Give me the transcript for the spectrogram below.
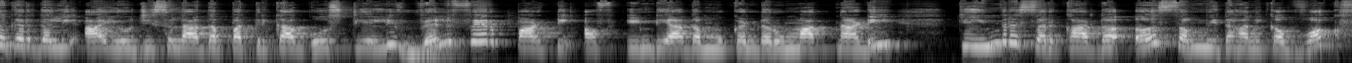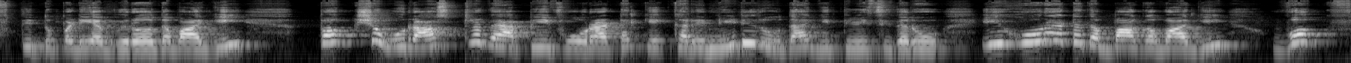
ನಗರದಲ್ಲಿ ಆಯೋಜಿಸಲಾದ ಪತ್ರಿಕಾಗೋಷ್ಠಿಯಲ್ಲಿ ವೆಲ್ಫೇರ್ ಪಾರ್ಟಿ ಆಫ್ ಇಂಡಿಯಾದ ಮುಖಂಡರು ಮಾತನಾಡಿ, ಕೇಂದ್ರ ಸರ್ಕಾರದ ಅಸಂವಿಧಾನಿಕ ವಕ್ಫ್ ತಿದ್ದುಪಡಿಯ ವಿರೋಧವಾಗಿ ಪಕ್ಷವು ರಾಷ್ಟ್ರವ್ಯಾಪಿ ಹೋರಾಟಕ್ಕೆ ಕರೆ ನೀಡಿರುವುದಾಗಿ ತಿಳಿಸಿದರು. ಈ ಹೋರಾಟದ ಭಾಗವಾಗಿ ವಕ್ಫ್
